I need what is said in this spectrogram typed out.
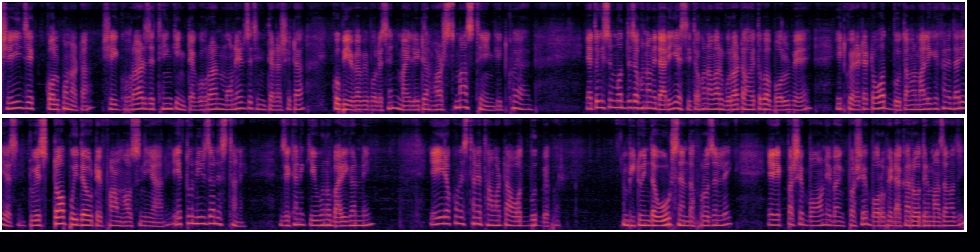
সেই যে কল্পনাটা, সেই ঘোড়ার যে থিঙ্কিংটা ঘোড়ার মনের যে চিন্তাটা, সেটা কবি এভাবে বলেছেন my little horse must think it queer এত কিছুর মধ্যে যখন আমি দাঁড়িয়ে আছি, তখন আমার ঘোড়াটা হয়তো বা বলবে ইট কোয়ার এটা একটা অদ্ভুত, আমার মালিক এখানে দাঁড়িয়ে আছে। To stop without a farmhouse near এত নির্জন স্থানে, যেখানে কেউ কোনো বাড়িঘর নেই। এই রকম স্থানে থামাটা অদ্ভুত ব্যাপার। Between the woods and the frozen lake এর এক পাশে বন এবং এক পাশে বরফে ডাকা হ্রদের মাঝামাঝি।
